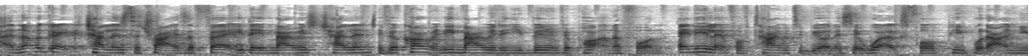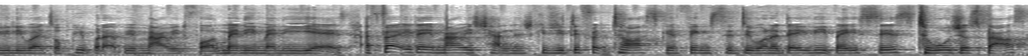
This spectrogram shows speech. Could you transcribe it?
Another great challenge to try is a 30 day marriage challenge. If you're currently married and you've been with your partner for any length of time, to be honest, it works for people that are newlyweds or people that have been married for many, many years. A 30 day marriage challenge gives you different tasks and things to do on a daily basis towards your spouse.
